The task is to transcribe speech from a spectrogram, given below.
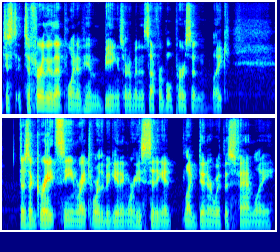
just to further that point of him being sort of an insufferable person. Like, there's a great scene right toward the beginning where he's sitting at like dinner with his family,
